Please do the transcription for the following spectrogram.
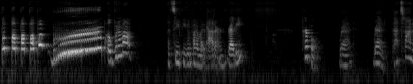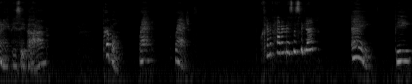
Boop, boop, boop, boop, boop. Open them up. Let's see if you can find my pattern. Ready? Purple, red, red. That's not an ABC pattern. Purple, red, red. What kind of pattern is this again? A, B,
